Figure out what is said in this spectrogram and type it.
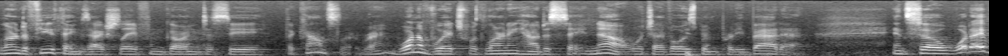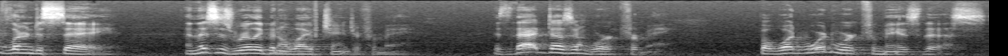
learned a few things actually from going to see the counselor, right? One of which was learning how to say no, which I've always been pretty bad at. And so what I've learned to say, and this has really been a life changer for me, is that doesn't work for me. But what would work for me is this.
